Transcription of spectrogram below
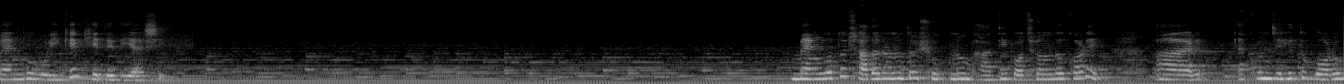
ম্যাঙ্গো বুড়িকে খেতে দিয়ে আসি। ম্যাঙ্গো তো সাধারণত শুকনো ভাতই পছন্দ করে, আর এখন যেহেতু গরম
